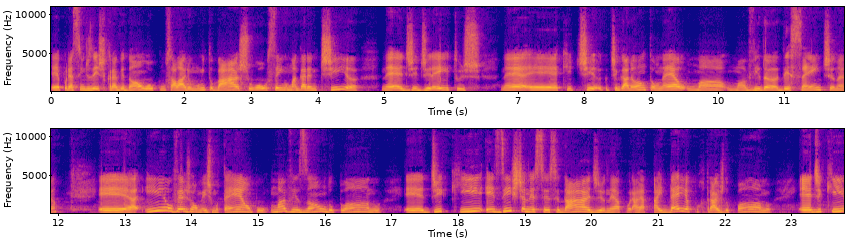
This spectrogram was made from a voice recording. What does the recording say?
é, por assim dizer, escravidão, ou com um salário muito baixo, ou sem uma garantia né, de direitos né, é, que te, te garantam né, uma, uma vida decente, né? É, e eu vejo ao mesmo tempo uma visão do plano é, de que existe a necessidade, né, a, a, ideia por trás do plano é de que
